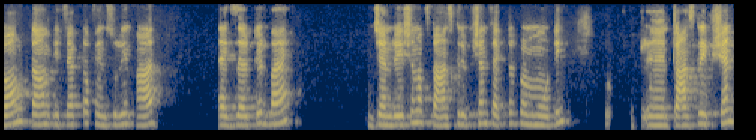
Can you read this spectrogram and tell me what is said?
long term effect of insulin are exerted by generation of transcription factor promoting uh, transcription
